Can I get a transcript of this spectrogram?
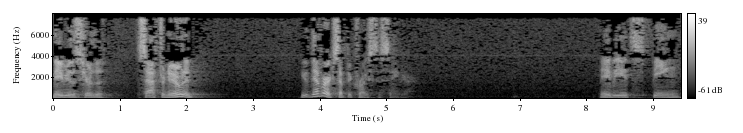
Maybe you're here this afternoon and you've never accepted Christ as Savior. Maybe it's being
